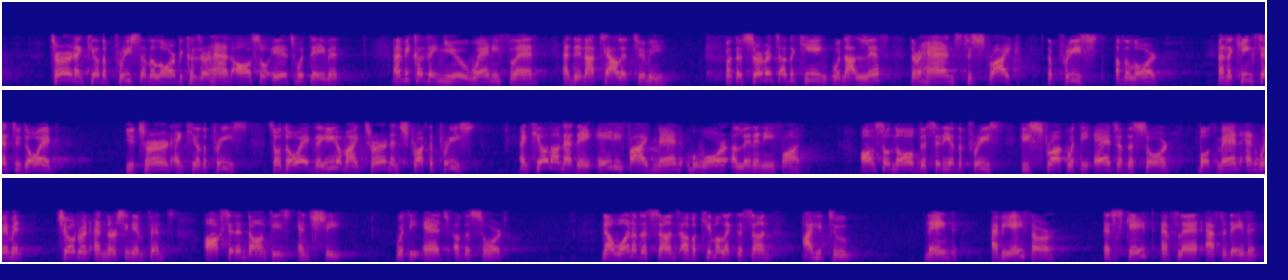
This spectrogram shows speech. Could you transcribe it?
Turn and kill the priest of the Lord, because their hand also is with David, and because they knew when he fled and did not tell it to me. But the servants of the king would not lift their hands to strike the priest of the Lord. And the king said to Doeg, You turn and kill the priest. So Doeg the Edomite turned and struck the priest and killed on that day 85 men who wore a linen ephod. Also Nob, the city of the priests, he struck with the edge of the sword, both men and women, children and nursing infants, oxen and donkeys and sheep, with the edge of the sword. Now one of the sons of Achimelech, the son Ahitub, named Abiathar, escaped and fled after David.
